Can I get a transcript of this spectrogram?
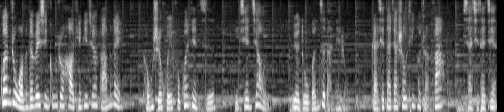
关注我们的微信公众号“甜甜圈 family”，同时回复关键词“底线教育”，阅读文字版内容。感谢大家收听和转发，我们下期再见。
